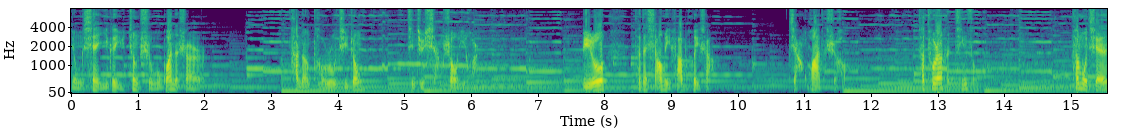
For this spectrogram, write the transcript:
涌现一个与正事无关的事儿，他能投入其中，进去享受一会儿。比如他在小米发布会上讲话的时候，他突然很轻松，他目前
